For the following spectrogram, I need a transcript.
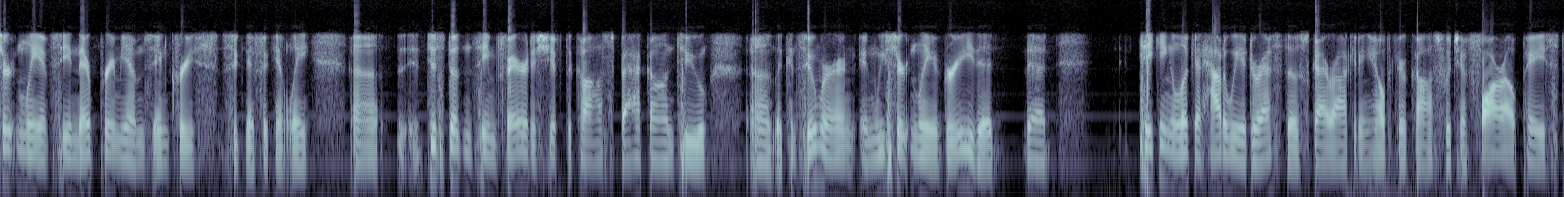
certainly have seen their premiums increase significantly. Uh, it just doesn't seem fair to shift the costs back onto uh, the consumer, and, and we certainly agree that that taking a look at how do we address those skyrocketing healthcare costs, which have far outpaced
